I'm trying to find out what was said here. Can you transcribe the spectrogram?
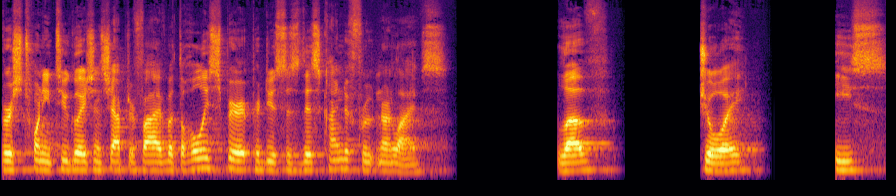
verse 22, Galatians chapter 5. But the Holy Spirit produces this kind of fruit in our lives love, joy, peace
